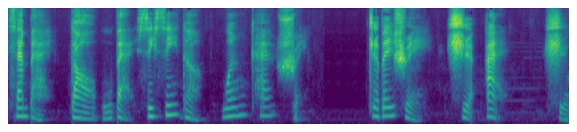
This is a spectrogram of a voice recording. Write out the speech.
三百到五百 CC 的温开水。这杯水是爱，是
